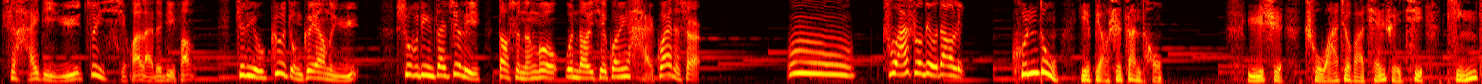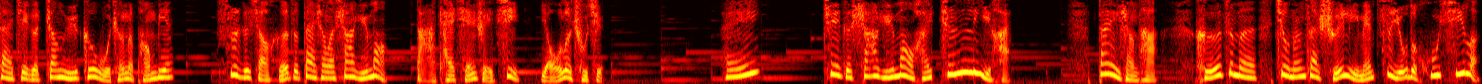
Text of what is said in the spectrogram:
是海底鱼最喜欢来的地方。这里有各种各样的鱼，说不定在这里倒是能够问到一些关于海怪的事儿。嗯，楚娃说的有道理。昆洞也表示赞同。于是楚娃就把潜水器停在这个章鱼歌舞城的旁边，四个小盒子戴上了鲨鱼帽，打开潜水器游了出去。哎，这个鲨鱼帽还真厉害，戴上它，盒子们就能在水里面自由的呼吸了。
